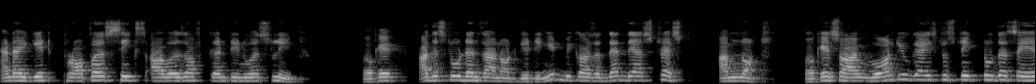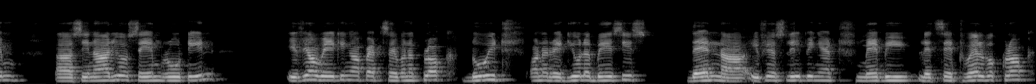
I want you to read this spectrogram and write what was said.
and I get proper six hours of continuous sleep. Okay. Other students are not getting it because of that they are stressed. I'm not. Okay. So I want you guys to stick to the same uh, scenario, same routine. If you're waking up at seven o'clock, do it on a regular basis. Then uh, if you're sleeping at maybe, let's say 12 o'clock,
